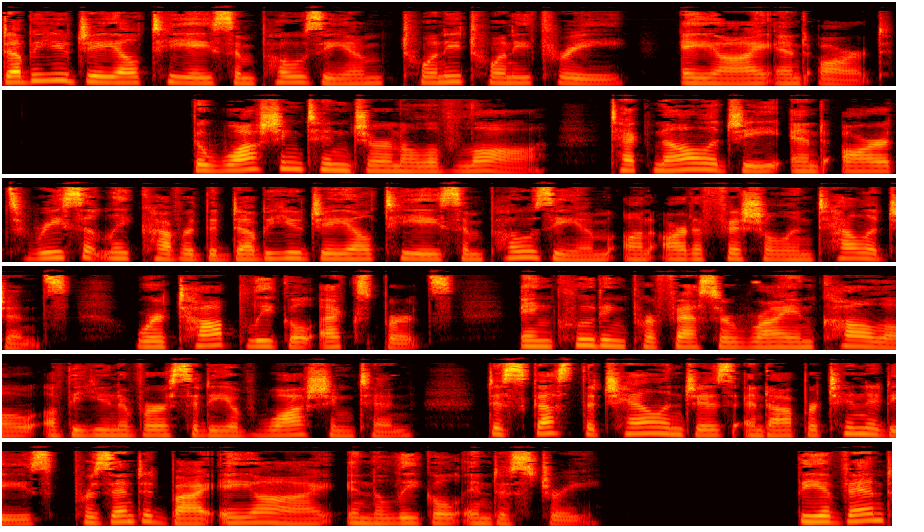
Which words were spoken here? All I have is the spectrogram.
WJLTA Symposium 2023 AI and Art the Washington Journal of Law, Technology and Arts recently covered the WJLTA Symposium on Artificial Intelligence, where top legal experts, including Professor Ryan Calo of the University of Washington, discussed the challenges and opportunities presented by AI in the legal industry. The event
